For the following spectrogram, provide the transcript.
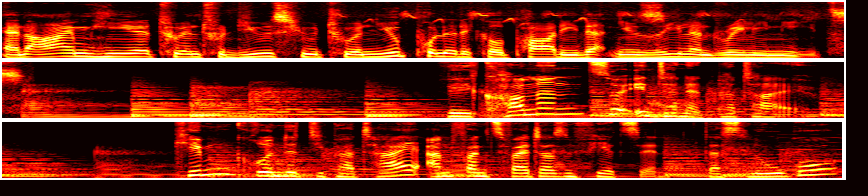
and I'm here to introduce you to a new political party that New Zealand really needs. Willkommen zur Internetpartei. Kim gründet die Partei Anfang 2014. Das Logo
